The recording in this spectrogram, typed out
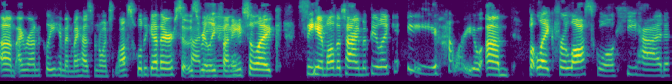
Um, ironically, him and my husband went to law school together, so it was funny. really funny to like see him all the time and be like, "Hey, how are you?" Um, but like for law school, he had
